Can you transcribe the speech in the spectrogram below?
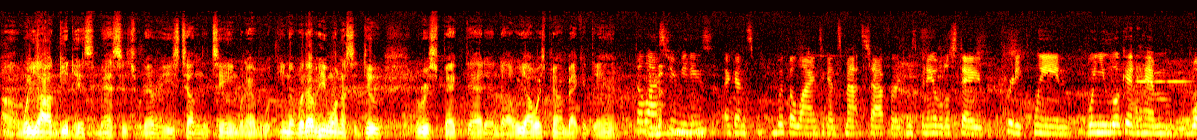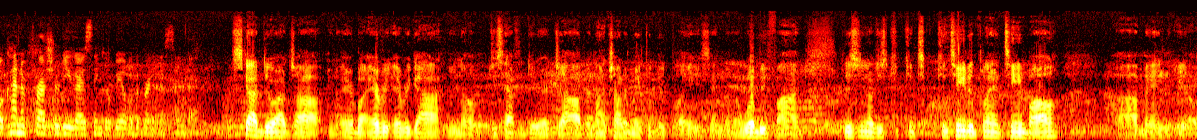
Uh, we all get his message, whatever he's telling the team, whatever you know, whatever he wants us to do. We respect that, and uh, we always him back at the end. The last few meetings against with the Lions against Matt Stafford, he's been able to stay pretty clean. When you look at him, what kind of pressure do you guys think he'll be able to bring this Sunday? Just got to do our job. You know, everybody, every every guy, you know, just have to do their job and not try to make the big plays, and we'll be fine. Just you know, just c- continue to play team ball, um, and you know,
